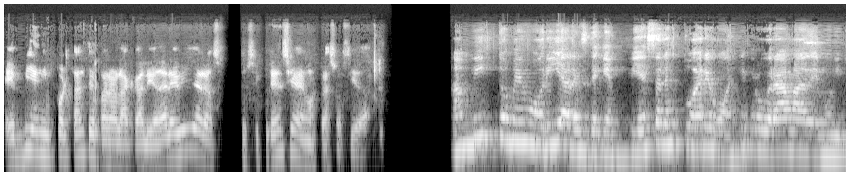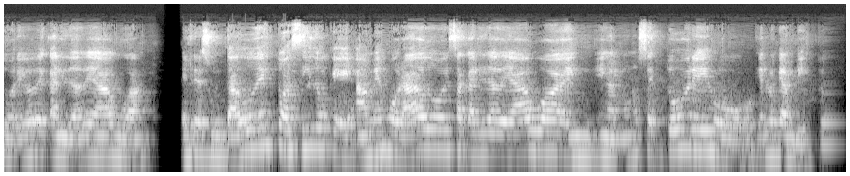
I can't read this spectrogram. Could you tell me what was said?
es bien importante para la calidad de vida y la subsistencia de nuestra sociedad. ¿Han visto mejoría desde que empieza el estuario con este programa de monitoreo de calidad de agua? ¿El resultado de esto ha sido que ha mejorado esa calidad de agua en, algunos sectores o, qué es lo que han visto?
